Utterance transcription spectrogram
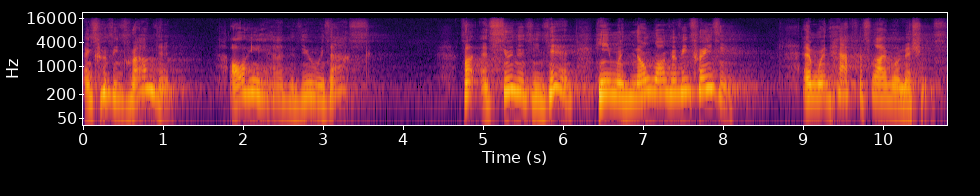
and could be grounded. All he had to do was ask. But as soon as he did, he would no longer be crazy and would have to fly more missions.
